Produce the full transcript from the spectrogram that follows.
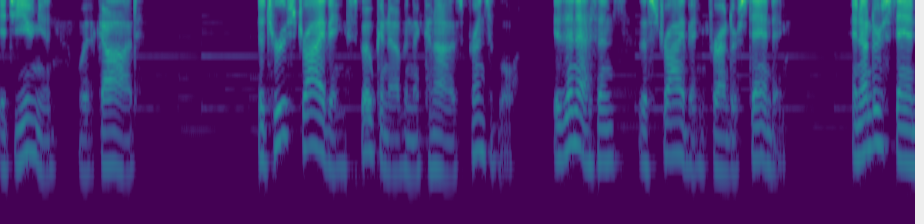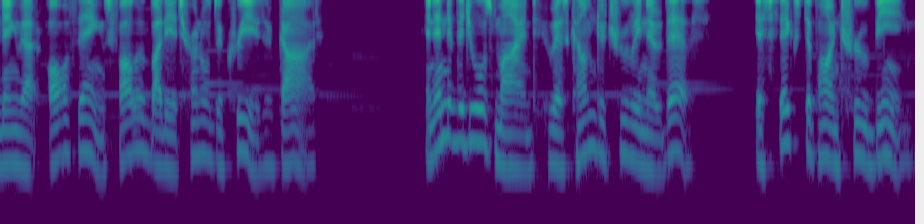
its union with God. The true striving spoken of in the Conatus principle is in essence the striving for understanding, an understanding that all things follow by the eternal decrees of God. An individual's mind who has come to truly know this is fixed upon true being,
